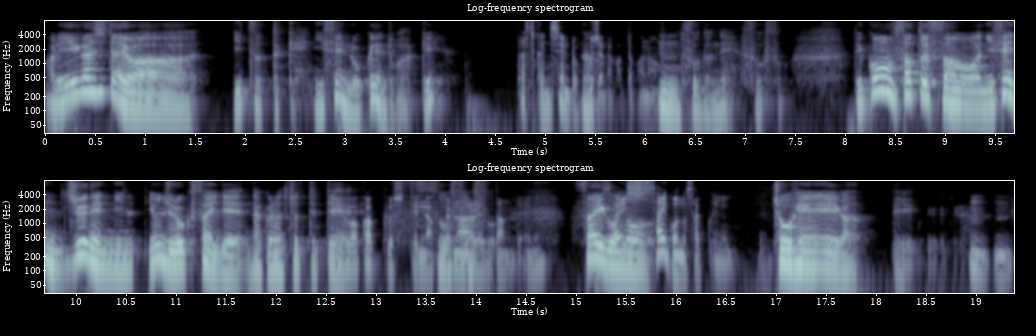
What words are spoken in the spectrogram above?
あれ、映画自体はいつだったっけ ?2006 年とかだっけ？確か2006じゃなかったかな。うん、そうだね。そうそう。で、コン・サトシさんは2010年に46歳で亡くなっちゃってて、で若くして亡くなられたんだよね。最後の最最後の作品。長編映画っていう、うんうん。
